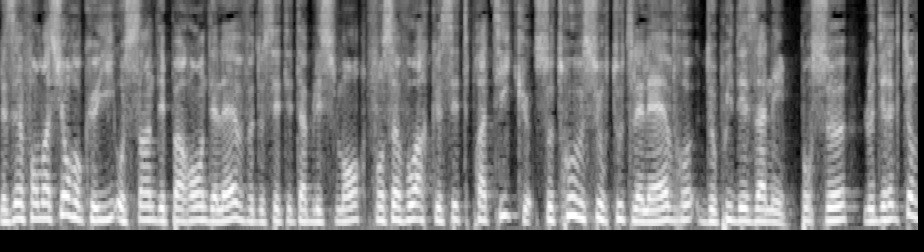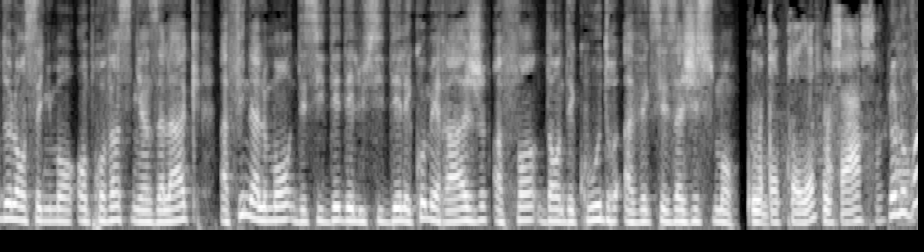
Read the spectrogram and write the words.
Les informations recueillies au sein des parents d'élèves de cet établissement font savoir que cette pratique se trouve sur toutes les lèvres depuis des années. Pour ce, le directeur de l'enseignement en province Nyanzalak a finalement décidé d'élucider les commérages afin d'en découdre avec ses agissements. Le nouveau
